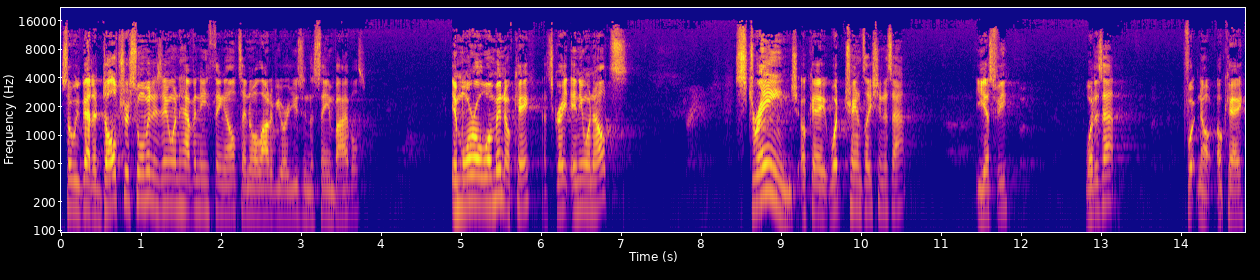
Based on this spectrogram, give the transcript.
So we've got adulterous woman. Does anyone have anything else? I know a lot of you are using the same Bibles. Immoral, Immoral woman. Okay, that's great. Anyone else? Strange. Okay, what translation is that? ESV? What is that? Footnote. Okay.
